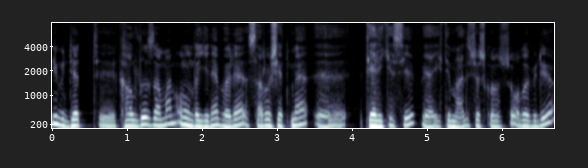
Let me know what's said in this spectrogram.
bir müddet e, kaldığı zaman onun da yine böyle sarhoş etme e, tehlikesi veya ihtimali söz konusu olabiliyor.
